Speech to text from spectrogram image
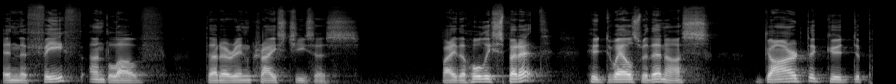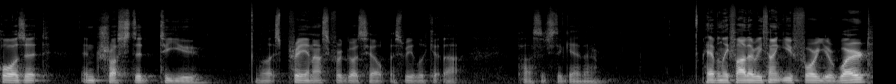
in the faith and love that are in Christ Jesus. By the Holy Spirit who dwells within us, guard the good deposit entrusted to you. Well, let's pray and ask for God's help as we look at that passage together. Heavenly Father, we thank you for your word,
